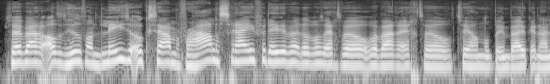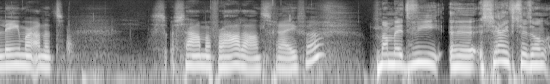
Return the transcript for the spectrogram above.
Dus wij waren altijd heel aan het lezen, ook samen verhalen schrijven deden we. Dat was echt wel, we waren echt wel twee handen op één buik en alleen maar aan het samen verhalen aan het schrijven. Maar met wie eh, schrijft, ze dan,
